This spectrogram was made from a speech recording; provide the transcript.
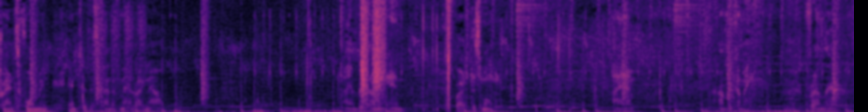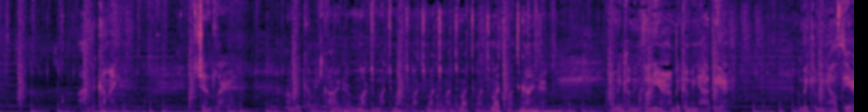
Transforming into this kind of man right now. I am becoming him right at this moment. I am. I'm becoming friendlier. I'm becoming gentler. I'm becoming kinder, much, much, much, much, much, much, much, much, much, much kinder. I'm becoming funnier. I'm becoming happier. I'm becoming healthier.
